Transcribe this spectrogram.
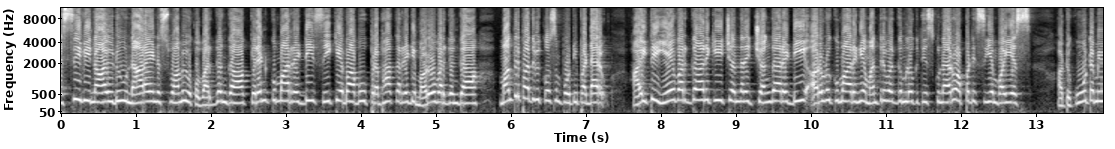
S C V Naidu Narayanaswamy ఒక వర్గంగా కిరణ్ కుమార్ రెడ్డి సీకే బాబు ప్రభాకర్ రెడ్డి మరో వర్గంగా మంత్రి పదవి కోసం పోటీ పడ్డారు. అయితే ఏ వర్గానికి చెందని చంగారెడ్డి అరుణ్ కుమారిని మంత్రివర్గంలోకి తీసుకున్నారు అప్పటి సీఎం వైఎస్. అటు కూటమి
